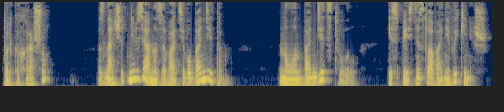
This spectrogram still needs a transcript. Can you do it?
только хорошо. Значит, нельзя называть его бандитом. Но он бандитствовал, из песни слова не выкинешь.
